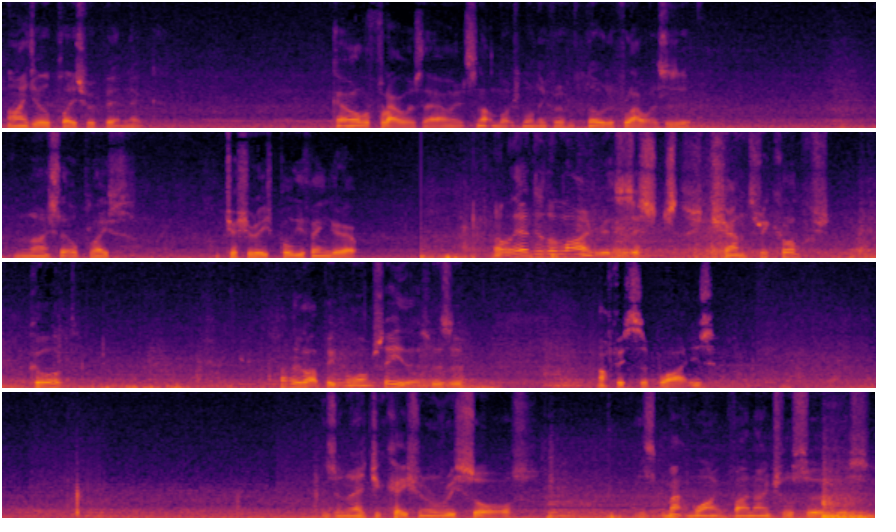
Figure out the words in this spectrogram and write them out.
Ideal place for a picnic. Get all the flowers there, it's not much money for a load of flowers, is it? Nice little place. Cheshire East, pull your finger out. At the end of the library there's this Chantry court. Probably a lot of people won't see this. There's a office supplies. There's an educational resource. There's Matt White Financial Service.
